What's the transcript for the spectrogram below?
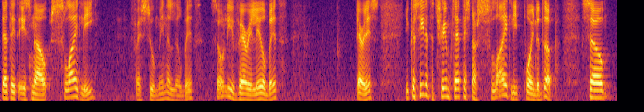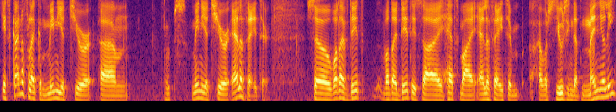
that it is now slightly, if I zoom in a little bit, it's only a very little bit, there it is. You can see that the trim tab is now slightly pointed up. So it's kind of like a miniature um, oops, miniature elevator. So what I've did, what I did is I had my elevator, I was using that manually,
